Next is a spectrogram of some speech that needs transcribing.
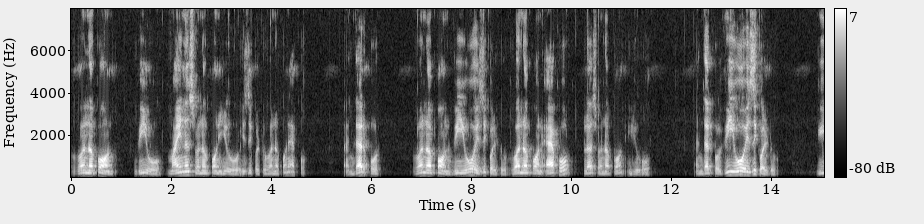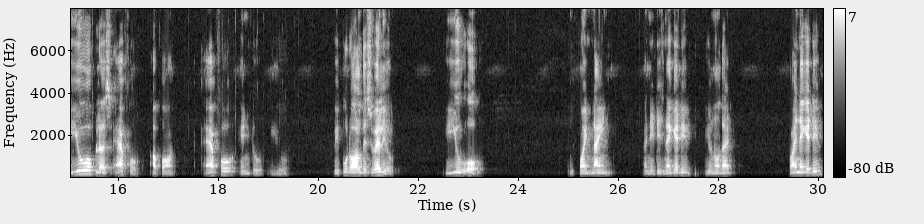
one upon v o minus one upon u o is equal to one upon f o and therefore 1 upon VO is equal to 1 upon FO plus 1 upon UO. And therefore VO is equal to UO plus FO upon FO into UO. We put all this value UO 0.9 and it is negative. You know that. Why negative?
